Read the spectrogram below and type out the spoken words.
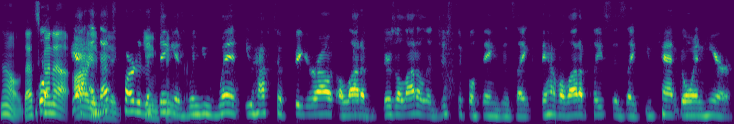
No, that's well, gonna yeah, and that's part of the thing changer. is when you went, you have to figure out a lot of. There's a lot of logistical things. It's like they have a lot of places like you can't go in here.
